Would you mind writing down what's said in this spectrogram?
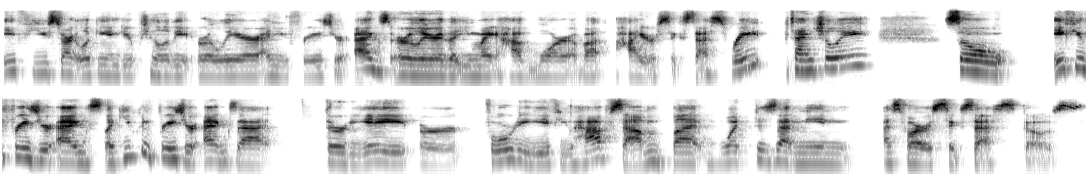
if you start looking into your fertility earlier and you freeze your eggs earlier, that you might have more of a higher success rate potentially. So if you freeze your eggs, like you can freeze your eggs at 38 or 40 if you have some, but what does that mean as far as success goes?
